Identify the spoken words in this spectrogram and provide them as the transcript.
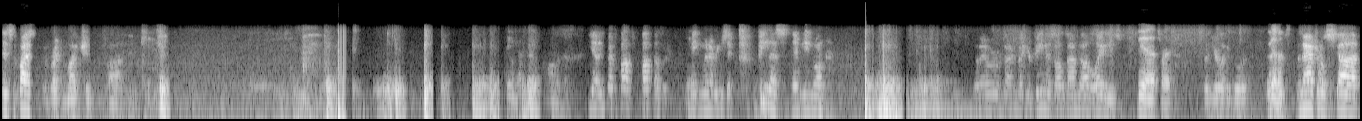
it's the plastic that break the mic should be fine. Even got the along with it. Yeah, you got the pop, pop filter. Yeah. Meaning whenever you say penis, then you go, whenever we're talking about your penis all the time to all the ladies Yeah, that's right. that you're looking for. This Got is the natural Scott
